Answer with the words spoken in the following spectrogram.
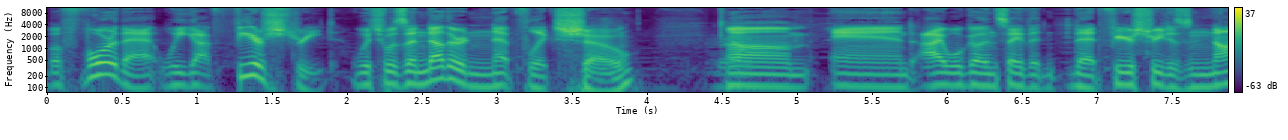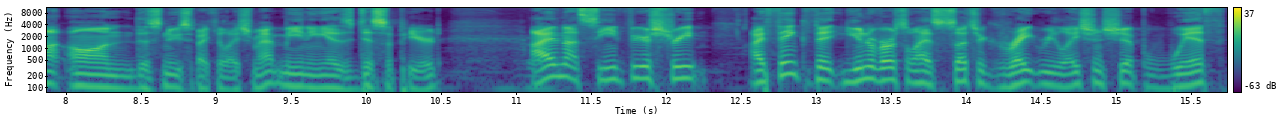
before that, we got Fear Street, which was another Netflix show. Um, and I will go and say that that Fear Street is not on this new speculation map, meaning it has disappeared. I have not seen Fear Street. I think that Universal has such a great relationship with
